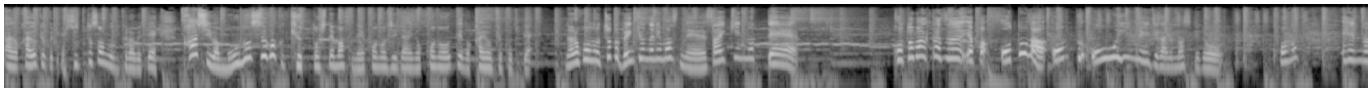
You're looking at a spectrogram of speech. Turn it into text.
あの歌謡曲っていうかヒットソングに比べて歌詞はものすごくキュッとしてますね。この時代のこの手の歌謡曲って。なるほどちょっと勉強になりますね。最近のって言葉数やっぱ音が音符多いイメージがありますけどこの辺の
